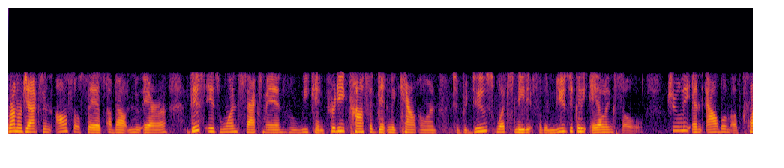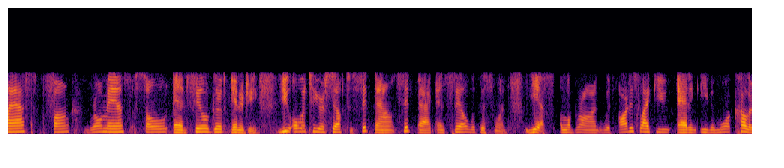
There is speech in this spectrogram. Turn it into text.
Ronald Jackson also says about New Era, this is one saxman who we can pretty confidently count on to produce what's needed for the musically ailing soul. Truly an album of class, funk, romance, soul, and feel good energy. You owe it to yourself to sit down, sit back, and sail with this one. Yes, LeBron, with artists like you adding even more color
